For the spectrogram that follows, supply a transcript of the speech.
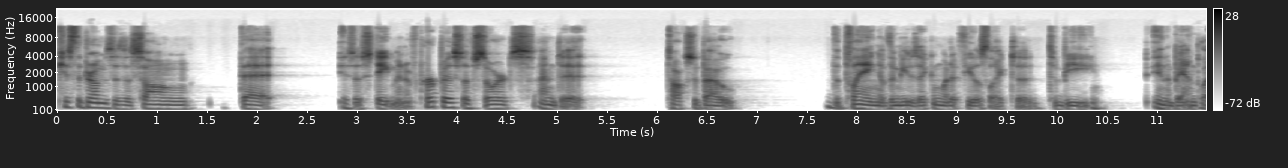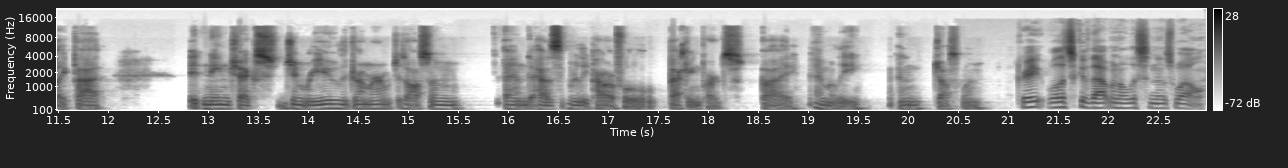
Kiss the Drums is a song that is a statement of purpose of sorts, and it talks about the playing of the music and what it feels like to to be in a band like that. It name checks Jim Ryu, the drummer, which is awesome, and it has really powerful backing parts by Emily and Jocelyn. Great. Well, let's give that one a listen as well.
